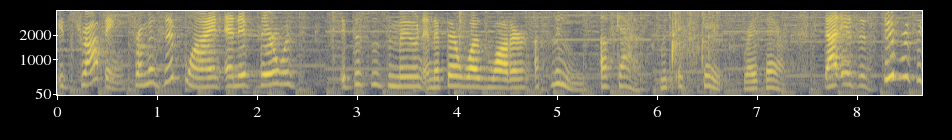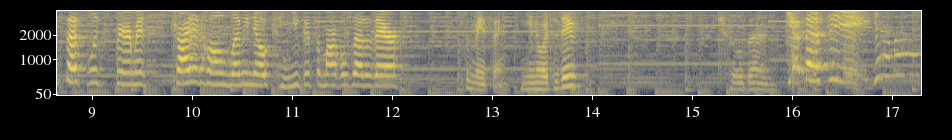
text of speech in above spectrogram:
it's dropping from a zip line and if there was if this was the moon and if there was water, a plume of gas would escape right there. That is a super successful experiment. Try it at home. Let me know, can you get the marbles out of there? It's amazing. You know what to do? Till then, get messy! Messy!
